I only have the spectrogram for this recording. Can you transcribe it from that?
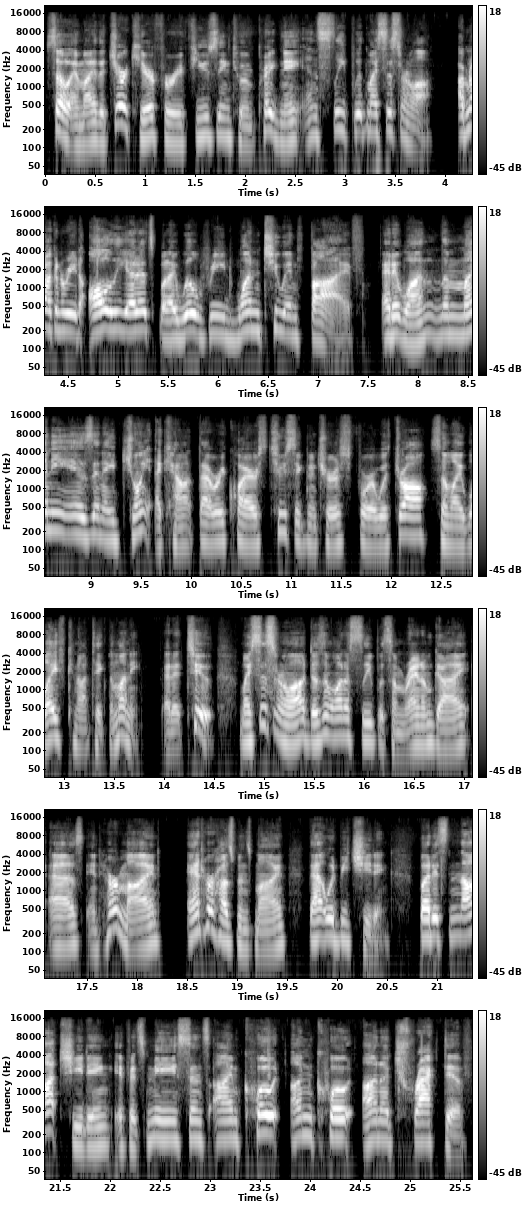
So, am I the jerk here for refusing to impregnate and sleep with my sister in law? I'm not going to read all the edits, but I will read 1, 2, and 5. Edit 1 The money is in a joint account that requires two signatures for a withdrawal, so my wife cannot take the money. Edit 2 My sister in law doesn't want to sleep with some random guy, as in her mind, and her husband's mind, that would be cheating. But it's not cheating if it's me, since I'm quote unquote unattractive.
